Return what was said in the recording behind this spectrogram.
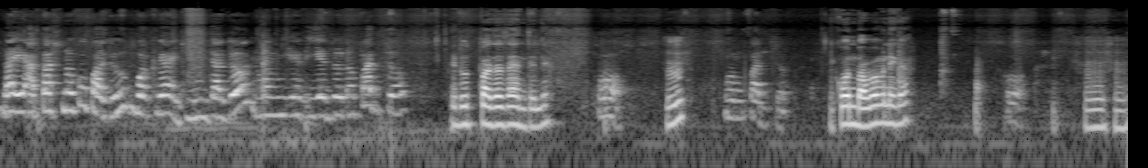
नाही आताच नको पाजू. बकऱ्या घेऊन जाजो मग ये- येजो ना पाजतो हे दूध पाजायचं आहे ना त्याले? हो. हम्म? मग पाजतो हे कोण बाबा म्हणे का? हो. हम्म, हम्म.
